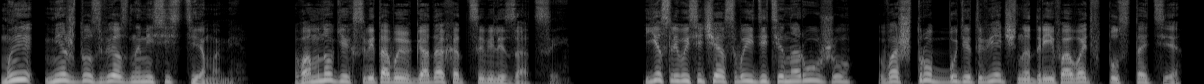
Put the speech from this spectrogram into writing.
«Мы между звездными системами, во многих световых годах от цивилизации. Если вы сейчас выйдете наружу, ваш труп будет вечно дрейфовать в пустоте,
